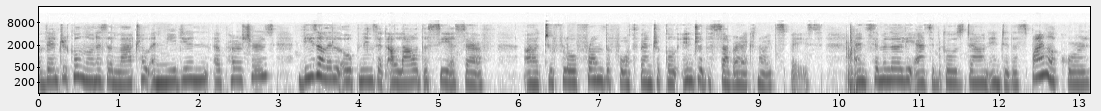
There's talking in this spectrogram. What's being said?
ventricle known as the lateral and median apertures. These are little openings that allow the CSF uh, to flow from the fourth ventricle into the subarachnoid space. And similarly, as it goes down into the spinal cord,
